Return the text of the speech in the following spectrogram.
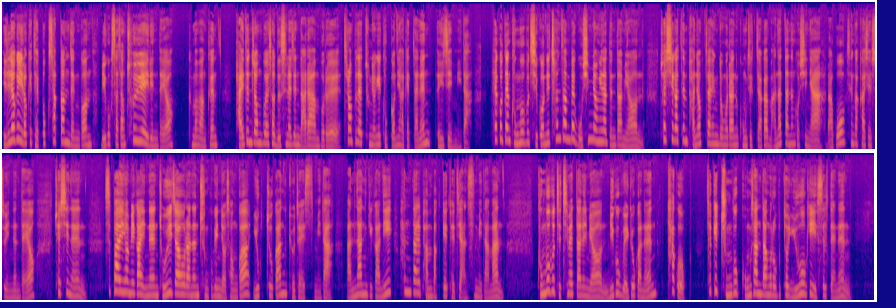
인력이 이렇게 대폭 삭감된 건 미국 사상 초유의 일인데요. 그만큼 바이든 정부에서 느슨해진 나라 안보를 트럼프 대통령이 굳건히 하겠다는 의지입니다. 해고된 국무부 직원이 1,350명이나 된다면 최 씨 같은 반역자 행동을 한 공직자가 많았다는 것이냐라고 생각하실 수 있는데요. 최 씨는 스파이 혐의가 있는 조이자오라는 중국인 여성과 6주간 교제했습니다. 만난 기간이 한 달 반밖에 되지 않습니다만 국무부 지침에 따르면 미국 외교관은 타국, 특히 중국 공산당으로부터 유혹이 있을 때는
